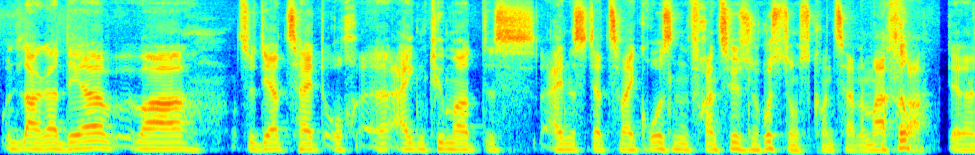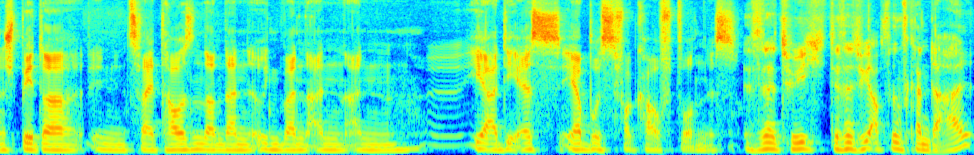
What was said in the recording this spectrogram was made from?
und Lagardère war zu der Zeit auch äh, Eigentümer des eines der zwei großen französischen Rüstungskonzerne, Matra, so. der dann später in den 2000ern dann irgendwann an, an äh, EADS Airbus verkauft worden ist. Das ist natürlich, das ist natürlich absolut ein Skandal.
